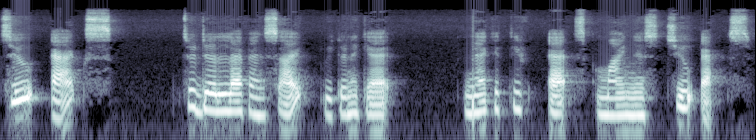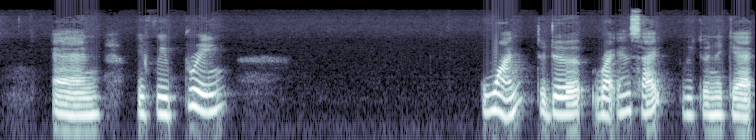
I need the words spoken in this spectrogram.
2x to the left hand side, we're going to get negative x minus 2x. And if we bring 1 to the right hand side, we're going to get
